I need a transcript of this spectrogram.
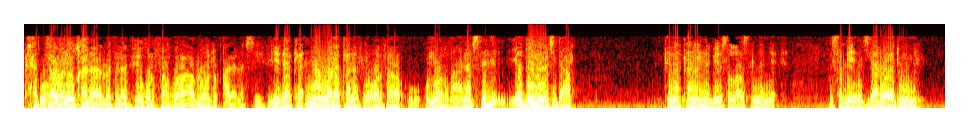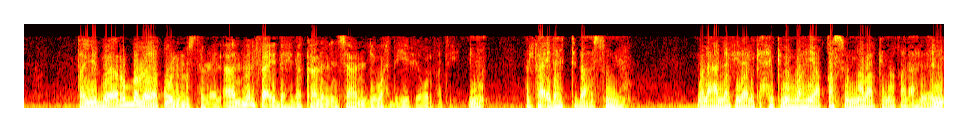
حتى ولو كان مثلا في غرفة ومغلق على نفسه. فيه. إذا كان نعم ولو كان في غرفة ومغلق على نفسه يدنو من الجدار. كما كان النبي صلى الله عليه وسلم يصلي إلى الجدار ويدنو منه. طيب ربما يقول المستمع الآن ما الفائدة إذا كان الإنسان لوحده في غرفته؟ نعم. الفائدة اتباع السنة ولعل في ذلك حكمة وهي قص النظر كما قال أهل العلم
